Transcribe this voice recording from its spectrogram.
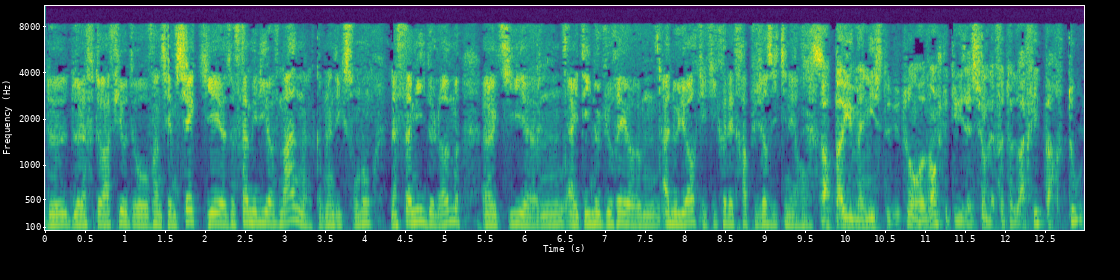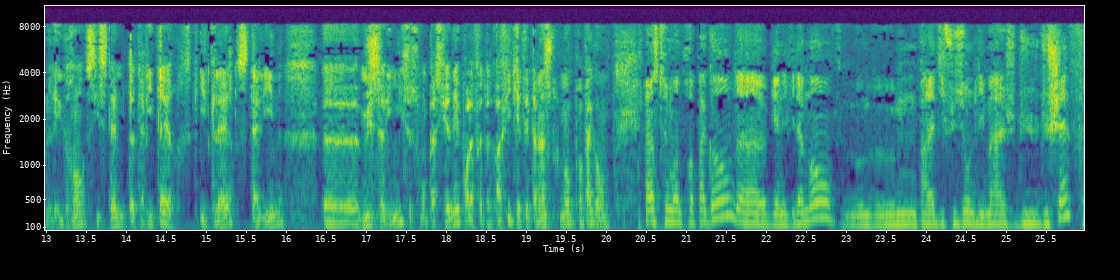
de, de la photographie au XXe siècle qui est The Family of Man comme l'indique son nom la famille de l'homme qui a été inauguré euh, à New York et qui connaîtra plusieurs itinérances. Alors pas humaniste du tout, en revanche, l'utilisation de la photographie par tous les grands systèmes totalitaires. Hitler, Staline, euh, Mussolini se sont passionnés pour la photographie qui était un instrument de propagande. Instrument de propagande, euh, bien évidemment, par la diffusion de l'image du, du, chef,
